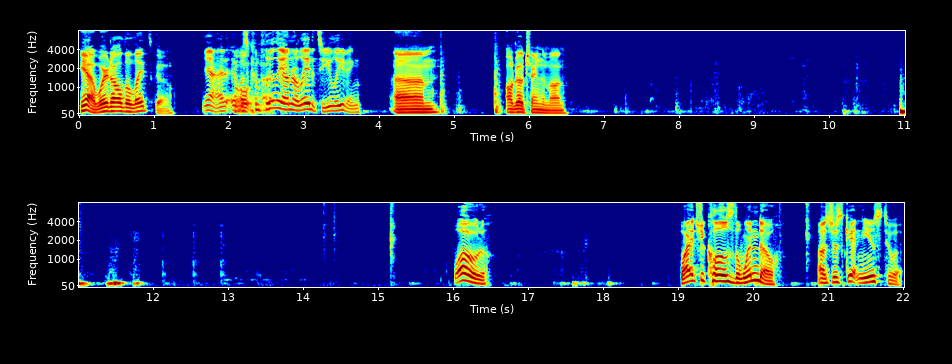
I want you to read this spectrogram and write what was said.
yeah. Where'd all the lights go? Yeah, it it was Oh, uh, completely unrelated to you leaving. Um, I'll go turn them on. Whoa. Why did you close the window? I was just getting used to it.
